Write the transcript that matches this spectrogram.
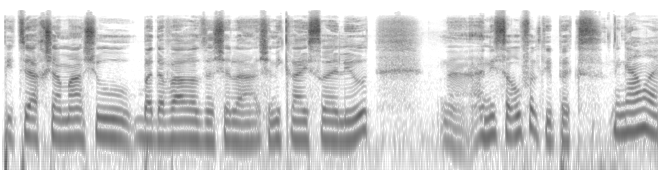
פיצח שם משהו בדבר הזה של ה, שנקרא ישראליות. אני שרוף על טיפקס. לגמרי.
